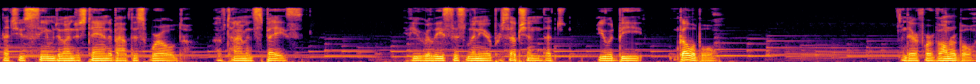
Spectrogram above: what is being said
that you seem to understand about this world of time and space, if you release this linear perception, that you would be gullible and therefore vulnerable.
